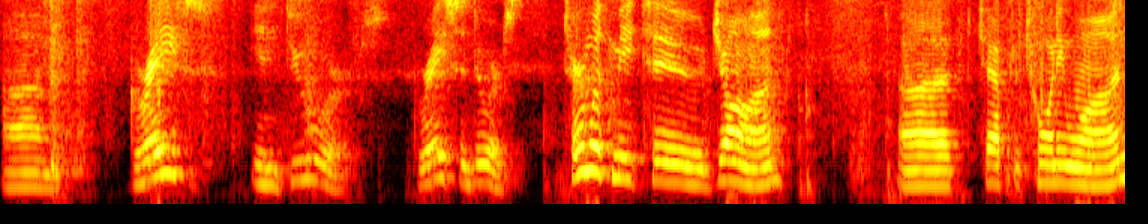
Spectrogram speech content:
Um, grace endures. Grace endures. Turn with me to John uh, chapter 21.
